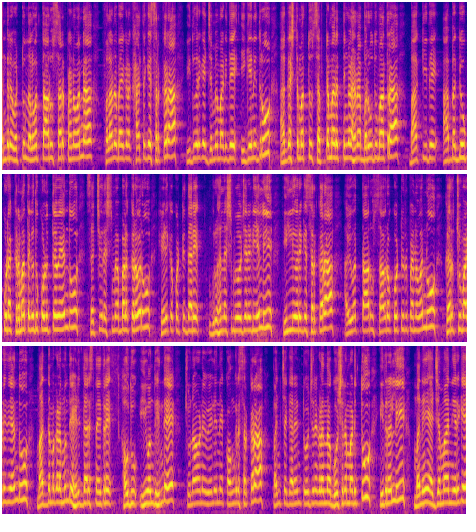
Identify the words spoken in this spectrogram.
ಅಂದರೆ ಒಟ್ಟು ನಲವತ್ತಾರು ಸಾವಿರ ಹಣವನ್ನು ಫಲಾನುಭವಿಗಳ ಖಾತೆಗೆ ಸರ್ಕಾರ ಇದುವರೆಗೆ ಜಮೆ ಮಾಡಿದೆ. ಈಗೇನಿದ್ರು ಆಗಸ್ಟ್ ಮತ್ತು ಸೆಪ್ಟೆಂಬರ್ ತಿಂಗಳ ಹಣ ಬರುವುದು ಮಾತ್ರ ಬಾಕಿ ಇದೆ. ಆ ಬಗ್ಗೆಯೂ ಕೂಡ ಕ್ರಮ ತೆಗೆದುಕೊಳ್ಳುತ್ತೇವೆ ಎಂದು ಸಚಿವ ಲಕ್ಷ್ಮೀ ಹೆಬ್ಬಾಳ್ಕರ್ ಅವರು ಹೇಳಿಕೆ ಕೊಟ್ಟಿದ್ದಾರೆ. ಗೃಹಲಕ್ಷ್ಮಿ ಯೋಜನೆಯಡಿಯಲ್ಲಿ ಇಲ್ಲಿವರೆಗೆ ಸರ್ಕಾರ ಐವತ್ತಾರು ಸಾವಿರ ಕೋಟಿ ರೂಪಾಯಿ ಹಣವನ್ನು ಖರ್ಚು ಮಾಡಿದೆ ಎಂದು ಮಾಧ್ಯಮಗಳ ಮುಂದೆ ಹೇಳಿದ್ದಾರೆ ಸ್ನೇಹಿತರೆ. ಹೌದು, ಈ ಒಂದು ಹಿಂದೆ ಚುನಾವಣೆ ವೇಳೆಯೇ ಕಾಂಗ್ರೆಸ್ ಸರ್ಕಾರ ಪಂಚ ಗ್ಯಾರಂಟಿ ಯೋಜನೆಗಳನ್ನು ಘೋಷಣೆ ಮಾಡಿತ್ತು. ಇದರಲ್ಲಿ ಮನೆಯ ಯಜಮಾನಿಯರಿಗೆ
